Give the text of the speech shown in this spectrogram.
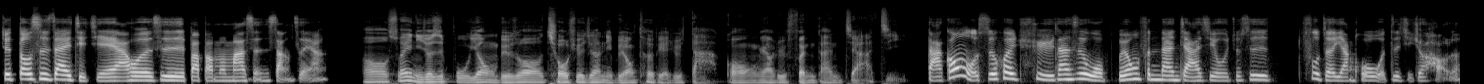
就都是在姐姐啊，或者是爸爸妈妈身上这样。哦，所以你就是不用，比如说求学阶段，你不用特别去打工，要去分担家计。打工我是会去，但是我不用分担家计，我就是负责养活我自己就好了。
